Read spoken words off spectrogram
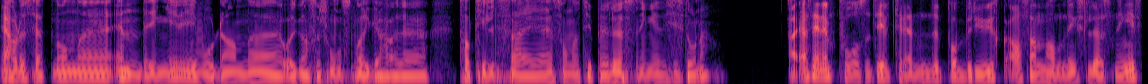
ja. har du sett noen uh, endringer i hvordan uh, Organisasjons-Norge har tatt til seg sånne typer løsninger de siste årene? Jeg ser en positiv trend på bruk av samhandlingsløsninger.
